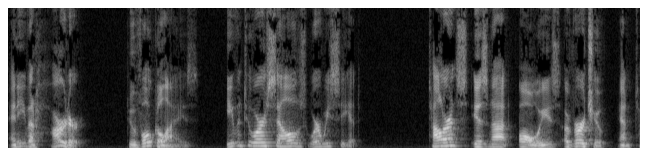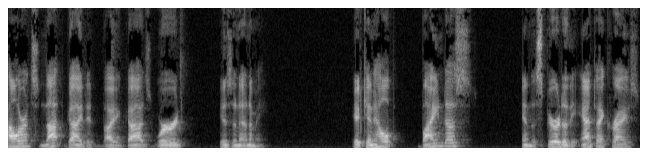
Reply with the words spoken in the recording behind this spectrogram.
and even harder to vocalize, even to ourselves where we see it. Tolerance is not always a virtue, and tolerance not guided by God's word is an enemy. It can help bind us, and the spirit of the Antichrist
